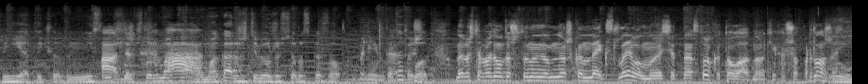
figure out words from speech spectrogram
свинья? Ты что, не слышал, а, да, что ли, Макар? А, Макар же тебе уже все рассказал. Блин, да, ну, точно. Вот. Ну, просто подумал, что немножко next level, но если это настолько, то ладно, окей, хорошо, продолжай. Ну,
